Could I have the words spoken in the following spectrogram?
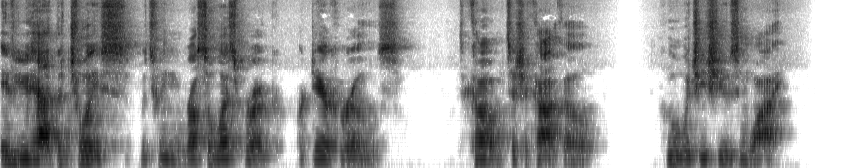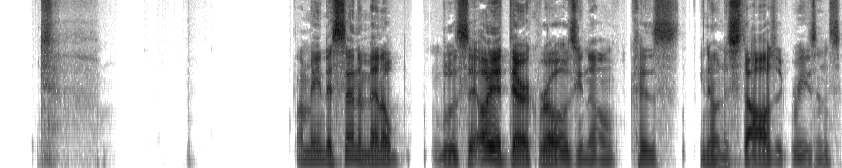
If you had the choice between Russell Westbrook or Derrick Rose to come to Chicago, who would you choose and why? I mean, the sentimental would say, "Oh yeah, Derrick Rose," you know, because you know nostalgic reasons.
